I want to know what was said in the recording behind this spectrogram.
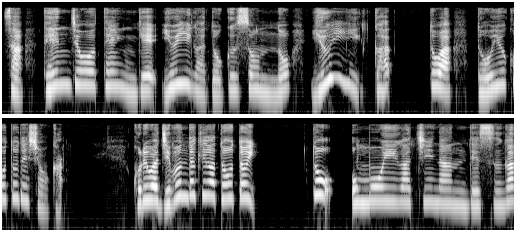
さあ、天上天下唯我独尊の唯我とはどういうことでしょうか？これは自分だけが尊いと思いがちなんですが、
